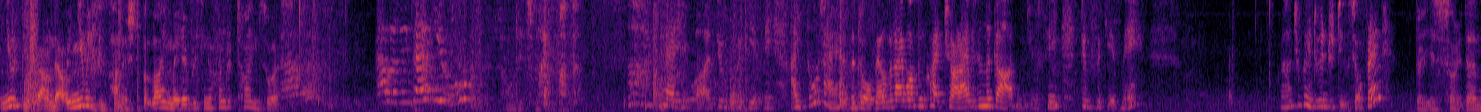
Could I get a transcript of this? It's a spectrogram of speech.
He knew he'd be found out. He knew he'd be punished, but lying made everything a hundred times worse. Alan, is that you? Lord, it's my mother. Oh, there you are. Do forgive me. I thought I heard the doorbell, but I wasn't quite sure. I was in the garden, you see. Do forgive me. Aren't you going to introduce your friend? Uh, yes, sorry, um,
